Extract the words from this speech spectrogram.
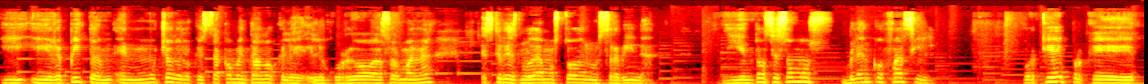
Y, repito, en, mucho de lo que está comentando que le, ocurrió a su hermana, es que desnudamos toda nuestra vida. Y entonces somos blanco fácil. ¿Por qué? Porque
